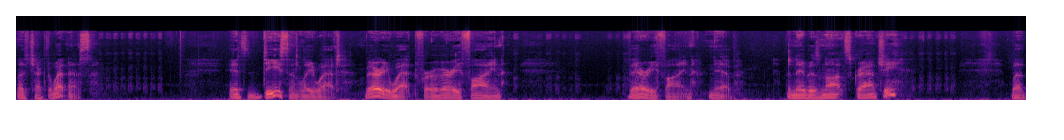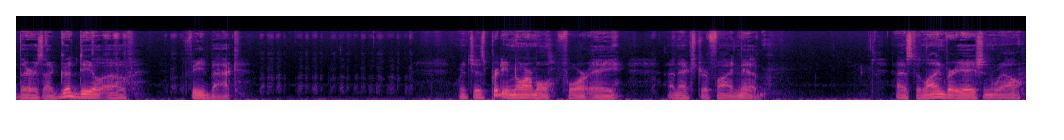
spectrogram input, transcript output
Let's check the wetness. It's decently wet, very wet for a very fine, very fine nib. The nib is not scratchy, but there's a good deal of feedback which is pretty normal for a an extra fine nib. As to line variation, well,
